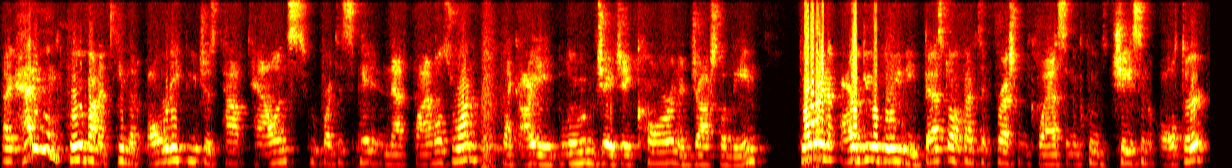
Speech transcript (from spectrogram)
Like, how do you improve on a team that already features top talents who participated in that finals run, like Arye Bloom, J.J. Korn, and Josh Levine? Throw in arguably the best offensive freshman class and includes Jason Alter,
